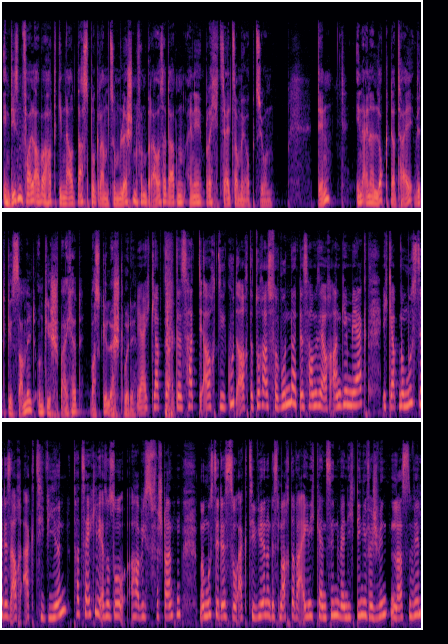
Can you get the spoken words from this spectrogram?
In diesem Fall aber hat genau das Programm zum Löschen von Browserdaten eine recht seltsame Option. Denn in einer Logdatei wird gesammelt und gespeichert, was gelöscht wurde. Ja, ich glaube, das hat auch die Gutachter durchaus verwundert. Das haben sie auch angemerkt. Ich glaube, man musste das auch aktivieren tatsächlich. Also so habe ich es verstanden. Man musste das so aktivieren und das macht aber eigentlich keinen Sinn, wenn ich Dinge verschwinden lassen will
